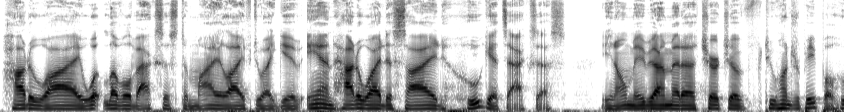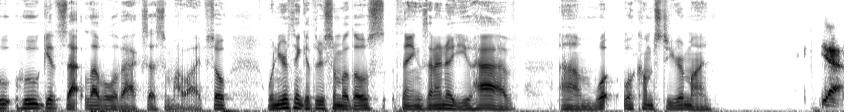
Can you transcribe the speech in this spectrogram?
How do I, what level of access to my life do I give? And how do I decide who gets access? You know, maybe I'm at a church of 200 people. Who, who gets that level of access in my life? So when you're thinking through some of those things, and I know you have, um, what, what comes to your mind? Yeah.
